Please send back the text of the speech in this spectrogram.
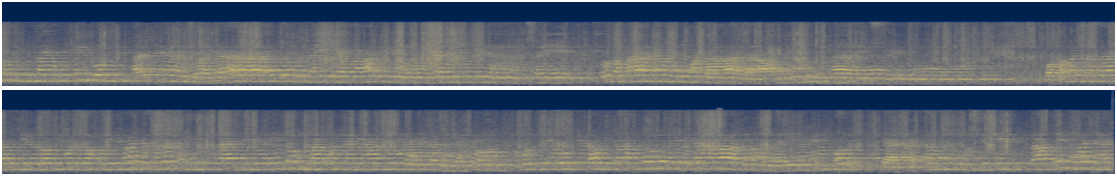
ثم يحييكم من شركائكم من يفعل من ذلك من شيء سبحانه وتعالى عما يشركون ظهر الفساد في البر والبحر بما كسبت ايدي الناس ليذيقهم بعض الذي عملوا لعلهم يرجعون قل سيروا في الأرض فانظروا كيف كان عاقبه الذين من قبل كان اكثرهم مشركين فاقم وجهك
